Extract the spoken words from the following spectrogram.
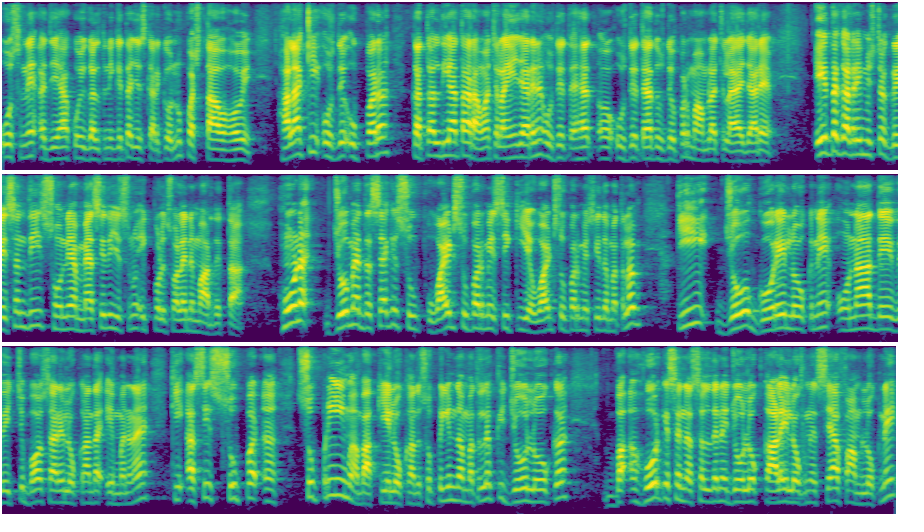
ਉਸ ਨੇ ਅਜਿਹਾ ਕੋਈ ਗਲਤ ਨਹੀਂ ਕੀਤਾ ਜਿਸ ਕਰਕੇ ਉਹਨੂੰ ਪਛਤਾਵਾ ਹੋਵੇ। ਹਾਲਾਂਕਿ ਉਸ ਦੇ ਉੱਪਰ ਕਤਲ ਦੀਆਂ ਧਾਰਾਵਾਂ ਚਲਾਈਆਂ ਜਾ ਰਹੀਆਂ ਨੇ ਉਸ ਦੇ ਤਹਿਤ ਅ, ਉਸ ਦੇ ਤਹਿਤ ਉਸ ਦੇ ਉੱਪਰ ਮਾਮਲਾ ਚਲਾਇਆ ਜਾ ਰਿਹਾ ਹੈ। ਇਹ ਤਾਂ ਗੱਲ ਰਹੀ ਮਿਸਟਰ ਗ੍ਰੇਸਨ ਦੀ, ਸੋਨੀਆ ਮੈਸੀ ਦੀ ਜਿਸ ਨੂੰ ਇੱਕ ਪੁਲਿਸ ਵਾਲੇ ਨੇ ਮਾਰ ਦਿੱਤਾ। ਹੁਣ ਜੋ ਮੈਂ ਦੱਸਿਆ ਕਿ ਵਾਈਟ ਸੁਪਰਮੇਸੀ ਕੀ ਹੈ? ਵਾਈਟ ਸੁਪਰਮੇਸੀ ਦਾ ਮਤਲਬ ਕਿ ਜੋ ਗੋਰੇ ਲੋਕ ਨੇ, ਉਹਨਾਂ ਦੇ ਵਿੱਚ ਬਹੁਤ ਸਾਰੇ ਲੋਕਾਂ ਦਾ ਇਹ ਮੰਨਣਾ ਹੈ ਕਿ ਅਸੀਂ ਸੁਪਰ ਸੁਪਰੀਮ ਆ ਬਾਕੀ ਲੋਕਾਂ ਦਾ। ਸੁਪਰੀਮ ਦਾ ਮਤਲਬ ਕਿ ਜੋ ਲੋਕ ਬ- ਹੋਰ ਕਿਸੇ ਨਸਲ ਦੇ ਨੇ, ਜੋ ਲੋਕ ਕਾਲੇ ਲੋਕ ਨੇ ਸਿਆਹ ਲੋਕ ਨੇ,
